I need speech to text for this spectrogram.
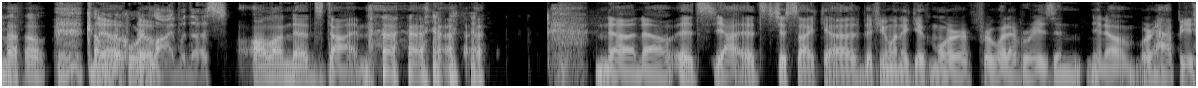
no. come no, record no. live with us all on ned's dime no, no. It's yeah, it's just like uh, if you want to give more for whatever reason, you know, we're happy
